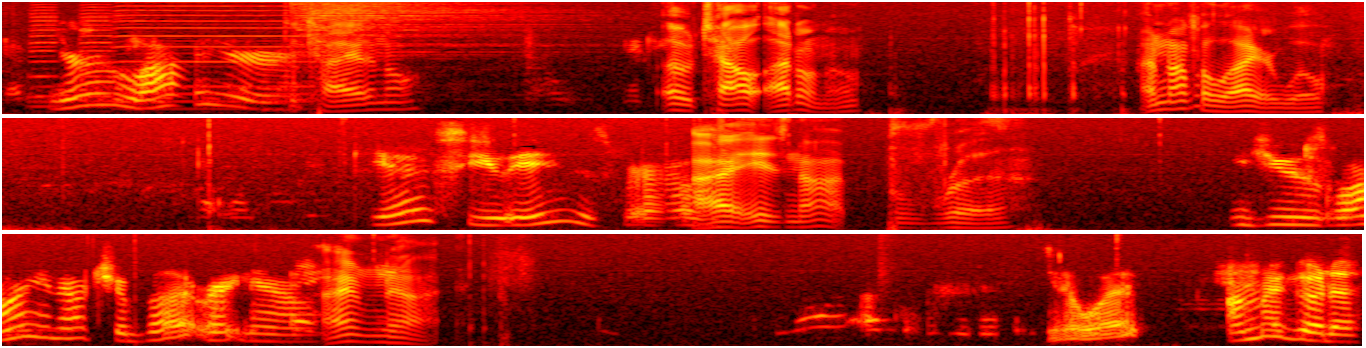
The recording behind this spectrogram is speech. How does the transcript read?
What? You're a liar. The Tylenol? Oh, Tal. I don't know. I'm not a liar, Will. Yes, you is, bro. I is not, bruh. You's lying out your butt right now. I'm not. You know what? I'm gonna go to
